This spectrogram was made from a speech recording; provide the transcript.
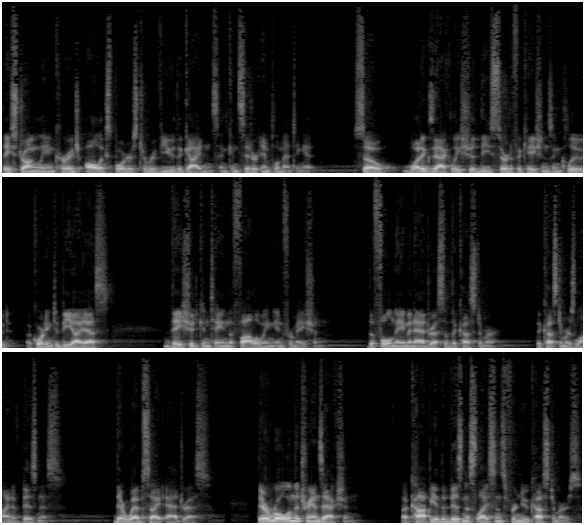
they strongly encourage all exporters to review the guidance and consider implementing it. So, what exactly should these certifications include? According to BIS, they should contain the following information. The full name and address of the customer, the customer's line of business, their website address, their role in the transaction, a copy of the business license for new customers,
